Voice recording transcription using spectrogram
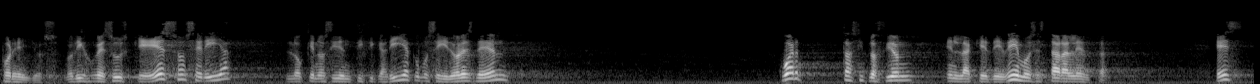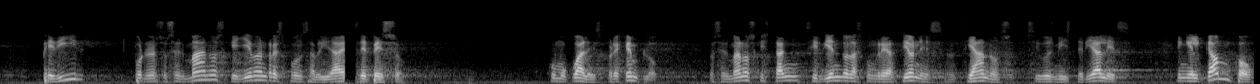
por ellos. ¿No dijo Jesús que eso sería lo que nos identificaría como seguidores de Él? Cuarta situación en la que debemos estar alerta es pedir por nuestros hermanos que llevan responsabilidades de peso. ¿Como cuáles? Por ejemplo, los hermanos que están sirviendo en las congregaciones, ancianos, siervos ministeriales, en el campo,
